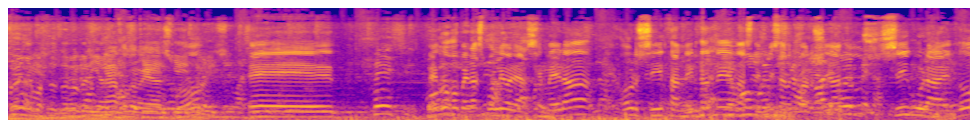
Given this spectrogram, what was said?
χρόνια με αυτό το λογαριασμό. Αυτό το λογαριασμό. Ε, εγώ έχω περάσει πολύ ωραία σήμερα. Όσοι ήρθαν, ήρθανε, μας θυμήσαμε την παρουσία τους. Σίγουρα εδώ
